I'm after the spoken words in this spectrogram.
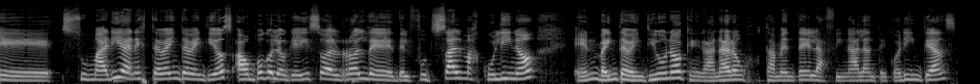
eh, sumaría en este 2022 a un poco lo que hizo el rol de- del futsal masculino en 2021, que ganaron justamente la final ante Corinthians.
